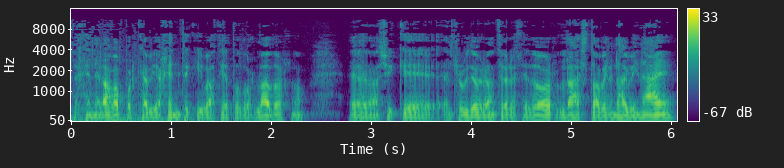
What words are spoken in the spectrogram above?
se generaba porque había gente que iba hacia todos lados, ¿no? Eh, así que el ruido era encerrecedor, las tabernae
